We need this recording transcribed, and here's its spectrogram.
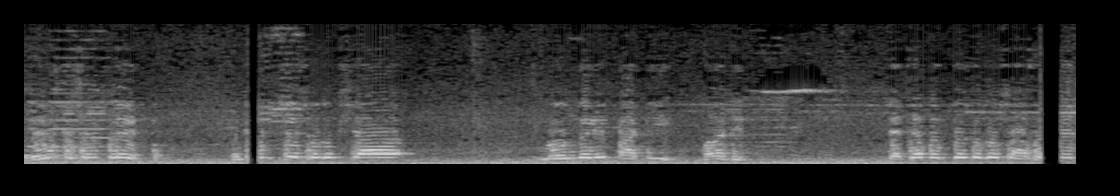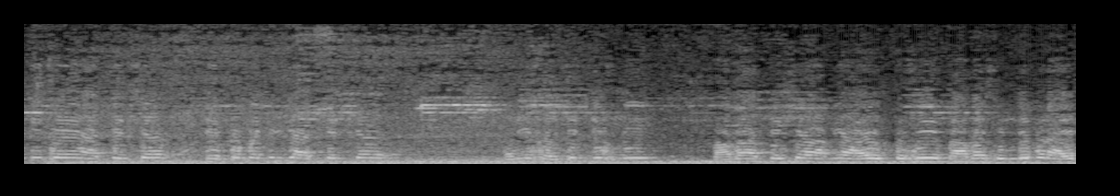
रजिस्ट्रेशन प्लेट म्हणजे उच्च सुरक्षा नोंदणी पाटी मराठीत त्याच्याबद्दलचा जो शासन समितीचे अध्यक्ष टेम्पो पाटीलचे अध्यक्ष आणि सरचिटणीसनी बाबा अध्यक्ष आम्ही आहोत तसे बाबा शिंदे पण आहेत.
